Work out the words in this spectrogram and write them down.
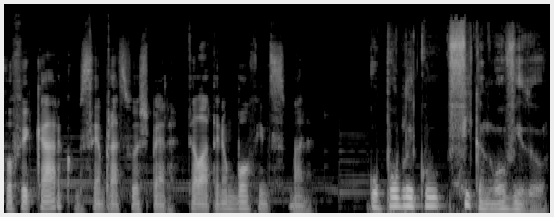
Vou ficar, como sempre, à sua espera. Até lá, tenham um bom fim de semana. O público fica no ouvido.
